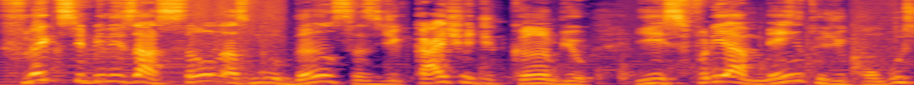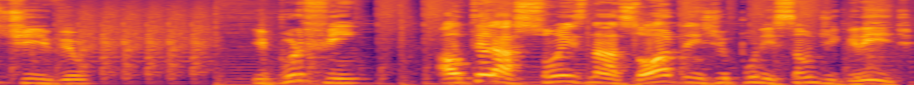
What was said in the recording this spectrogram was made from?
flexibilização nas mudanças de caixa de câmbio e esfriamento de combustível, e por fim, alterações nas ordens de punição de grid,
